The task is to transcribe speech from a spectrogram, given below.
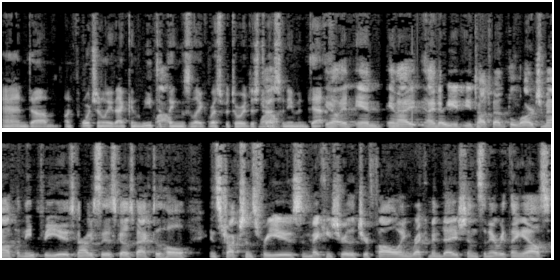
And um, unfortunately, that can lead wow. to things like respiratory distress wow. and even death. You know, and and, and I, I know you, you talked about the large amount that needs to be used. And obviously, this goes back to the whole instructions for use and making sure that you're following recommendations and everything else.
